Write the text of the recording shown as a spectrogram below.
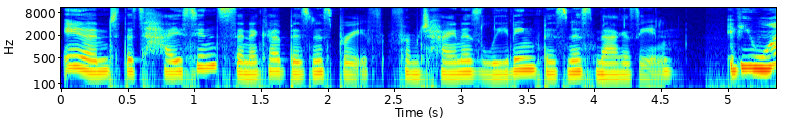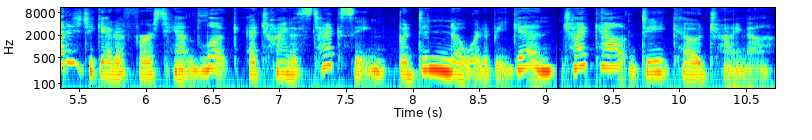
and the Caixin Sinica Business Brief from China's leading business magazine. If you wanted to get a first hand look at China's tech scene but didn't know where to begin, check out Decode China.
